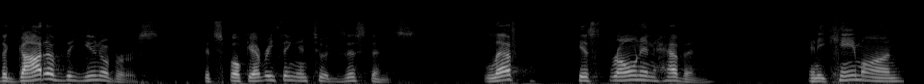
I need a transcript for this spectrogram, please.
the God of the universe that spoke everything into existence left his throne in heaven, and he came on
